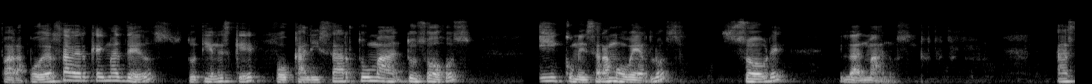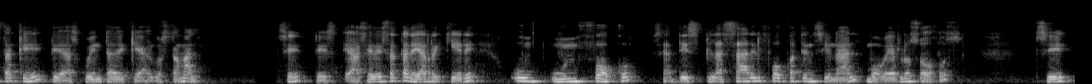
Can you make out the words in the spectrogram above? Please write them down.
Para poder saber que hay más dedos, tú tienes que focalizar tus ojos y comenzar a moverlos sobre las manos. Hasta que te das cuenta de que algo está mal. ¿Sí? Hacer esta tarea requiere un, un, foco, o sea, desplazar el foco atencional, mover los ojos, ¿sí?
